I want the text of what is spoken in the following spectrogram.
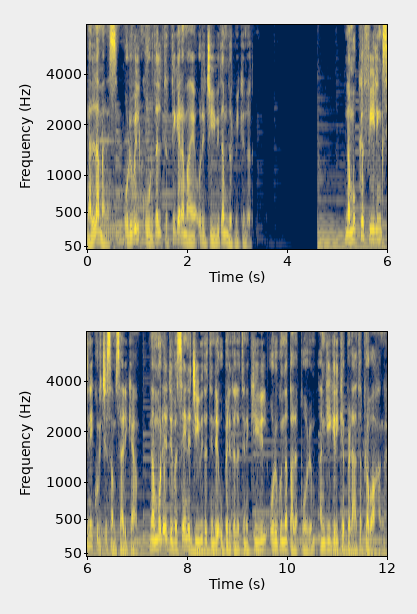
നല്ല മനസ്സ് ഒടുവിൽ കൂടുതൽ തൃപ്തികരമായ ഒരു ജീവിതം നിർമ്മിക്കുന്നത്. നമുക്ക് ഫീലിംഗ്സിനെ കുറിച്ച് സംസാരിക്കാം. നമ്മുടെ ദിവസേന ജീവിതത്തിന്റെ ഉപരിതലത്തിന് കീഴിൽ ഒഴുകുന്ന പലപ്പോഴും അംഗീകരിക്കപ്പെടാത്ത പ്രവാഹങ്ങൾ.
